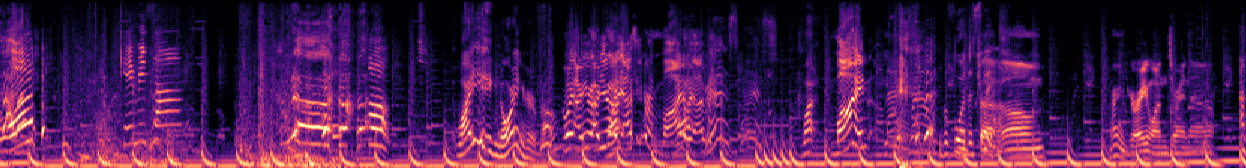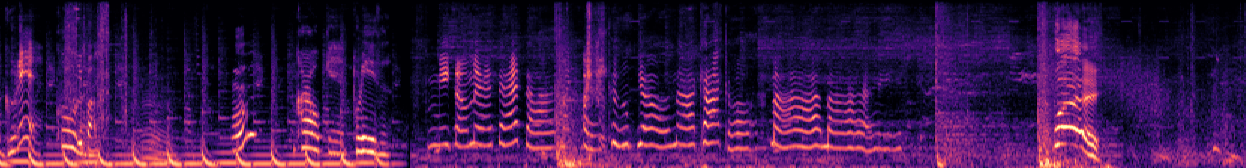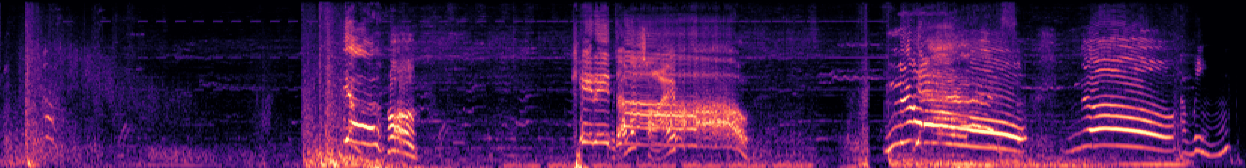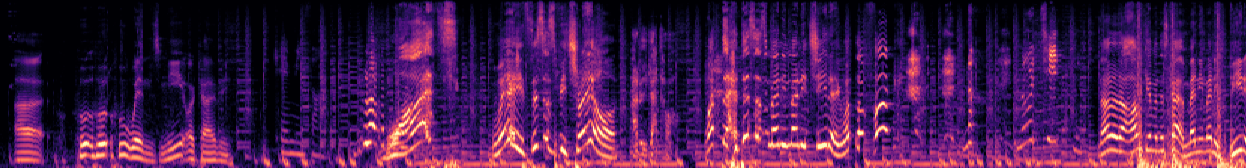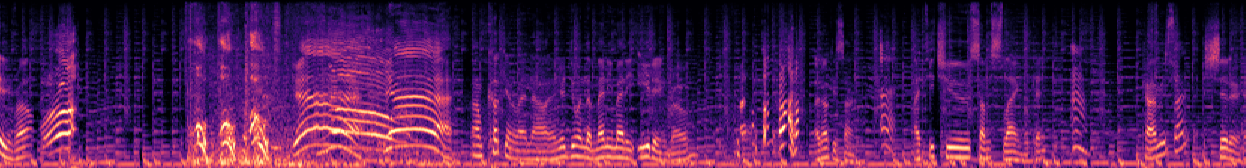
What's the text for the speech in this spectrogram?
what? Kami-san. No. Why are you ignoring her, bro? Wait, are you are you, are you asking for mine? Wait, I mean, yes, yes. What? Mine? Before the switch. Um, we're in gray ones right now. Ah, gray. Cool. Keep up. Hmm? Karaoke, please. 認めてた悪くような過去まあまあ Hey! Yo! Oh! Kirito! time? No! Yes! No! A wing. Uh, who who who wins, me or Kaimi? Kaimi-san. What? Wait, this is betrayal. Arigato. What the? This is many, many cheating. What the fuck? No, no cheating. No, no, no. I'm giving this guy a many, many beating, bro. What? Oh, oh, oh! Yeah! No! Yeah! I'm cooking right now, and you're doing the many, many eating, bro. Enoki-san, uh. I teach you some slang, okay? Mm. Kami-san, shitter.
